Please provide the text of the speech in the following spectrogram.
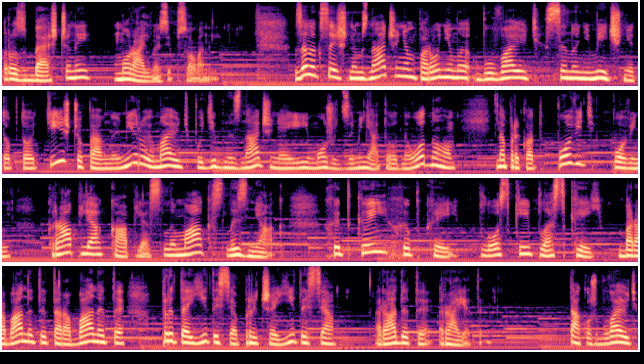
розбещений, морально зіпсований. За лексичним значенням пароніми бувають синонімічні, тобто ті, що певною мірою мають подібне значення і можуть заміняти одне одного. Наприклад, повідь, повінь, крапля, капля, слимак, слизняк, хиткий, хибкий, плоский, плаский, барабанити, тарабанити, притаїтися, причаїтися, радити, раяти. Також бувають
